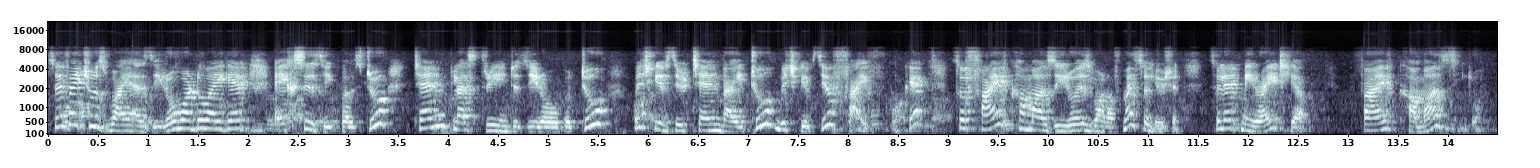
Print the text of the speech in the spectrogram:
So if I choose y as 0, what do I get? x is equals to 10 plus 3 into 0 over 2, which gives you 10 by 2, which gives you 5. Okay. So 5 comma 0 is one of my solution. So let me write here 5 comma 0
